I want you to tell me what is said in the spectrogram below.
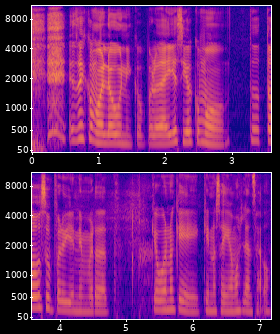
Eso es como lo único, pero de ahí ha sido como todo, todo súper bien, en verdad. Qué bueno que, que nos hayamos lanzado.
